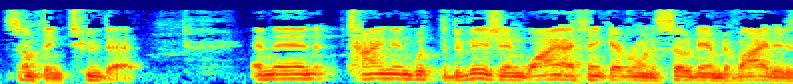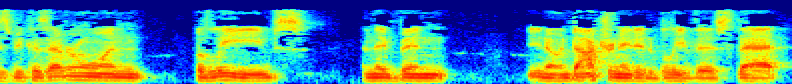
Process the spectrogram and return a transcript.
something to that. And then tying in with the division, why I think everyone is so damn divided is because everyone believes, and they've been, you know, indoctrinated to believe this, that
